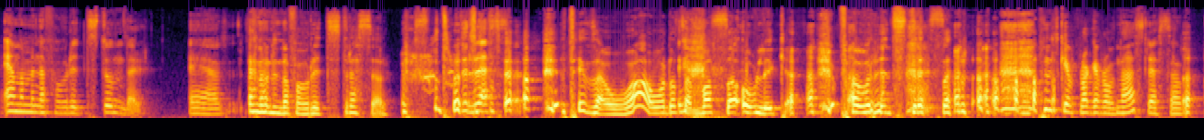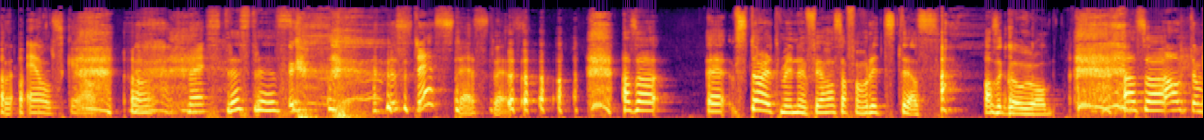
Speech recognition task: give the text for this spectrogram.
En av mina favoritstunder. Eh, en av dina favoritstresser. Stresser. Jag tänkte så här, wow, har så här massa olika favoritstresser. nu ska jag plocka fram den här stressen. Den älskar jag. Ja. Nej, Stress, stress. stress, stress, stress. Alltså, eh, stör inte mig nu för jag har så favoritstress. Alltså go on. Alltså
